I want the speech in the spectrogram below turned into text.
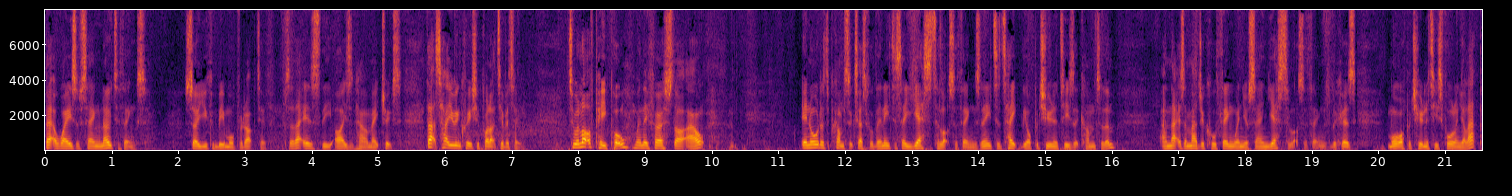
better ways of saying no to things so you can be more productive. So that is the Eisenhower matrix. That's how you increase your productivity. To a lot of people, when they first start out, in order to become successful, they need to say yes to lots of things. They need to take the opportunities that come to them. And that is a magical thing when you're saying yes to lots of things because more opportunities fall in your lap.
